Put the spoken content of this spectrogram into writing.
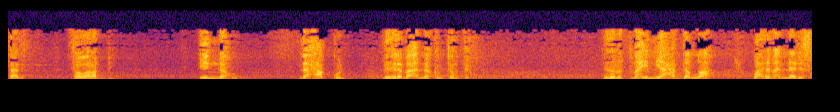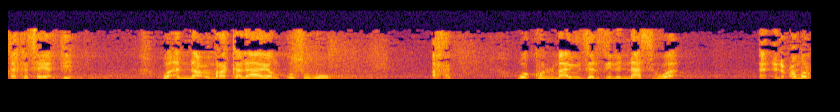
ثالث فوربي إنه لحق مثل ما أنكم تنطقون. إذا اطمئن يا عبد الله واعلم أن رزقك سيأتيه. وأن عمرك لا ينقصه أحد. وكل ما يزلزل الناس هو العمر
